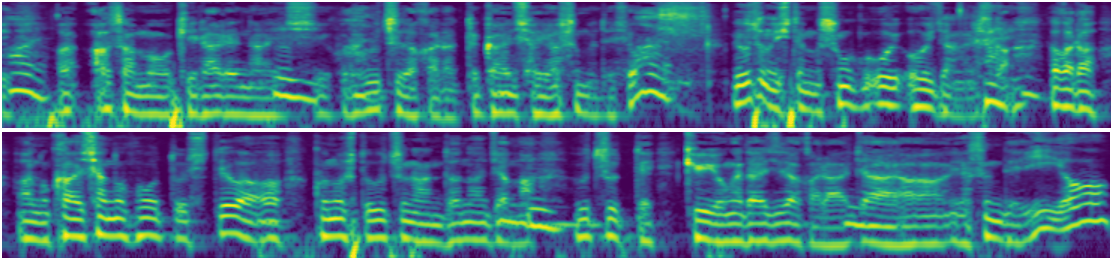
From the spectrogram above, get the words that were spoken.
い、はい、朝も起きられないし、うん、これうつだからって会社休むでしょ、はい、でうつの人もすごく多い多いじゃないですか、はい、だからあの会社の方としては、あこの人うつなんだなじゃあまあ、うつって給与が大事だから、うん、じゃあ休んでいいよ、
